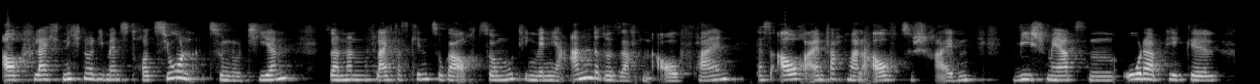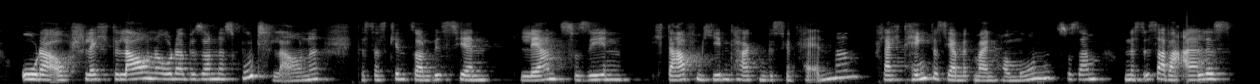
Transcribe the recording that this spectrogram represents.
auch vielleicht nicht nur die Menstruation zu notieren, sondern vielleicht das Kind sogar auch zu ermutigen, wenn ihr andere Sachen auffallen, das auch einfach mal aufzuschreiben, wie Schmerzen oder Pickel oder auch schlechte Laune oder besonders gute Laune, dass das Kind so ein bisschen lernt zu sehen, ich darf mich jeden Tag ein bisschen verändern. Vielleicht hängt es ja mit meinen Hormonen zusammen und es ist aber alles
